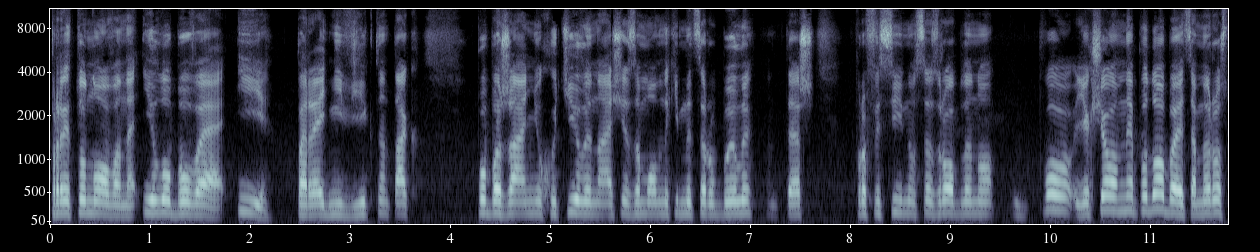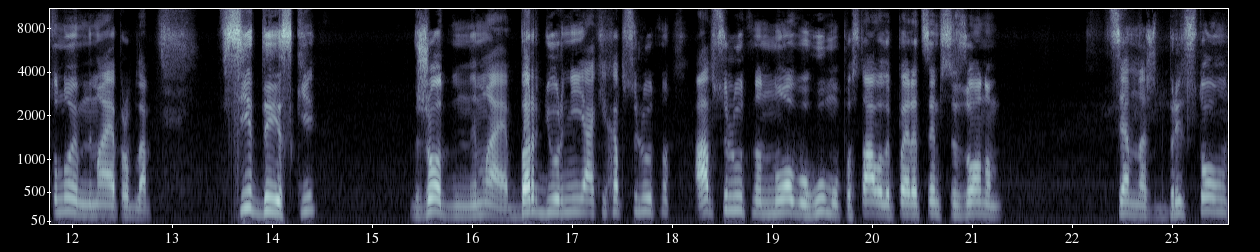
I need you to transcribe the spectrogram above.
притоноване і лобове, і передні вікна. Так, по бажанню хотіли наші замовники. Ми це робили. Теж професійно все зроблено. По, якщо вам не подобається, ми розтонуємо, немає проблем. Всі диски. Жодного немає бордюр ніяких абсолютно. Абсолютно нову гуму поставили перед цим сезоном. Це в наш Bridgestone,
